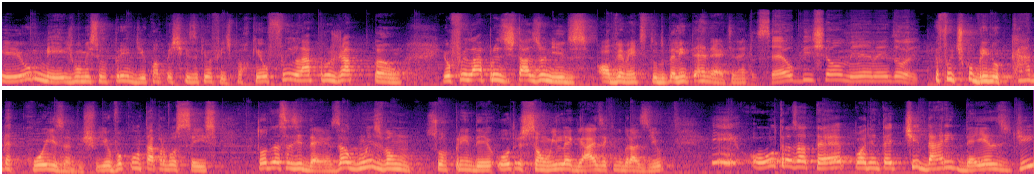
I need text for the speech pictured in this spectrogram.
eu mesmo me surpreendi com a pesquisa que eu fiz, porque eu fui lá para o Japão, eu fui lá para os Estados Unidos, obviamente tudo pela internet, né? Você é o bichão mesmo, hein, doido? Eu fui descobrindo cada coisa, bicho, e eu vou contar para vocês todas essas ideias. Algumas vão surpreender, outras são ilegais aqui no Brasil. Até podem até te dar ideias de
